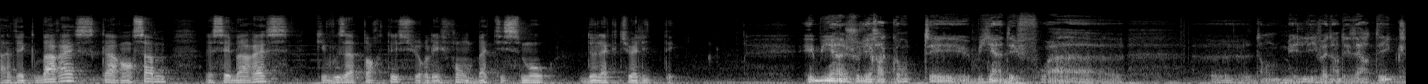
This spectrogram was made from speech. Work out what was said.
avec Barès, car en somme, c'est Barès qui vous a porté sur les fonds baptismaux de l'actualité Eh bien, je l'ai raconté bien des fois euh, dans mes livres, dans des articles.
